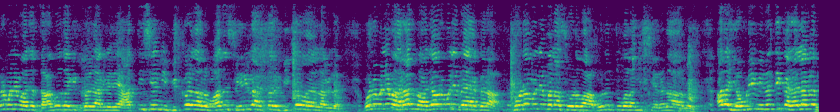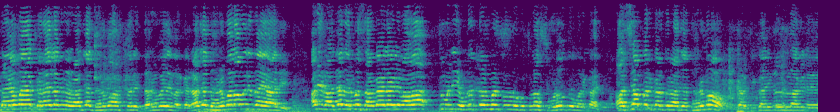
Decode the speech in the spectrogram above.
तर म्हणजे माझ्या जागोजागी कळ लागलेली आहे. अतिशय मी विकळ झालो. माझं शरीर असताना विकळ व्हायला लागलं. म्हणून म्हणजे महाराज माझ्यावर म्हणजे दया करा. थोडं म्हणजे मला सोडवा. म्हणून तुम्हाला मी शरण आलो. आता एवढी विनंती करायला लागलं दया माया करायला लागलं. राजा धर्म असणारे दरवेळे बरं का. राजा धर्माला म्हणजे दया आली. आणि राजा धर्म सांगायला लागले बाबा तू म्हणजे एवढं तळमळ करू नको तुला सोडवतो बरं काय. अशा प्रकारचं राजा धर्म त्या ठिकाणी बोलू लागले.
